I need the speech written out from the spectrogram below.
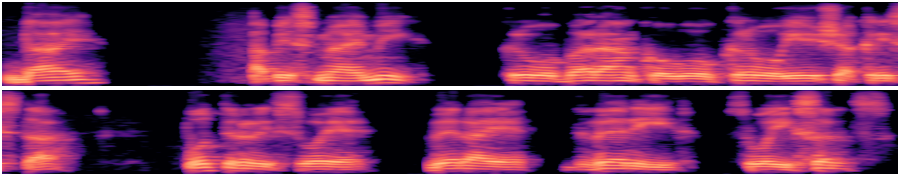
daj, aby sme aj my krvou baránkovou, krvou Ježiša Krista potreli svoje veraje dverí svojich srdc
